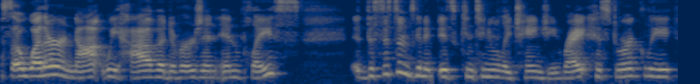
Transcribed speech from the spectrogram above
So whether or not we have a diversion in place, the system's going to is continually changing, right? Historically,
